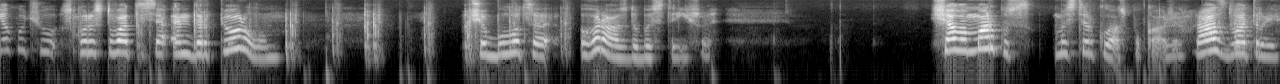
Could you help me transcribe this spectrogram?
я хочу скористуватися ендерперлом, щоб було це гораздо швидше. Ща вам Маркус майстер-клас покаже. Раз, два, три.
